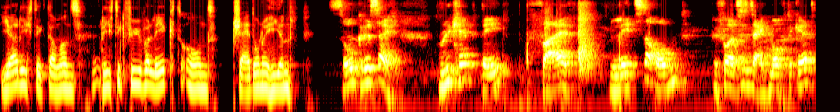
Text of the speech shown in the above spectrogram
Ja, richtig. Da haben wir uns richtig viel überlegt und gescheit ohne Hirn. So, grüß euch. Recap Day 5. Letzter Abend, bevor es ins Eingemachte geht.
